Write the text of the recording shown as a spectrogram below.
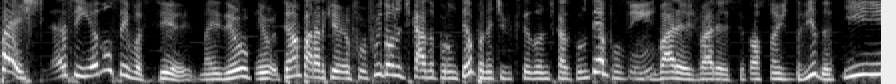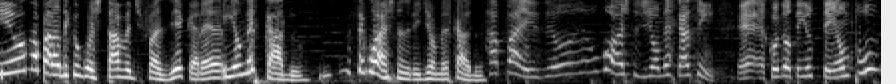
Rapaz, assim, eu não sei você, mas eu, eu tem uma parada que eu fui, fui dono de casa por um tempo, né? Tive que ser dono de casa por um tempo, Sim. várias várias situações da vida. E eu, uma parada que eu gostava de fazer, cara, era ir ao mercado. Você gosta, André, de ir ao mercado? Rapaz, eu, eu gosto de ir ao mercado, assim. É, quando eu tenho tempo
